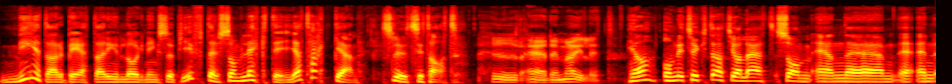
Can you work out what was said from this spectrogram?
medarbetarinloggningsuppgifter som läckte i attacken. Slutcitat. Hur är det möjligt? Ja, om ni tyckte att jag lät som en, eh, en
